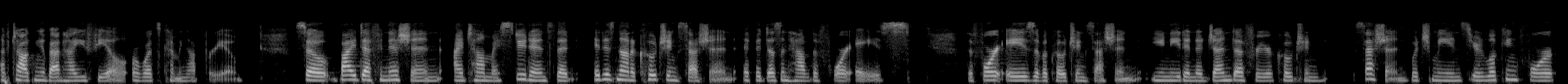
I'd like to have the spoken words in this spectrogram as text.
of talking about how you feel or what's coming up for you. So, by definition, I tell my students that it is not a coaching session if it doesn't have the four A's. The four A's of a coaching session. You need an agenda for your coaching session, which means you're looking for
